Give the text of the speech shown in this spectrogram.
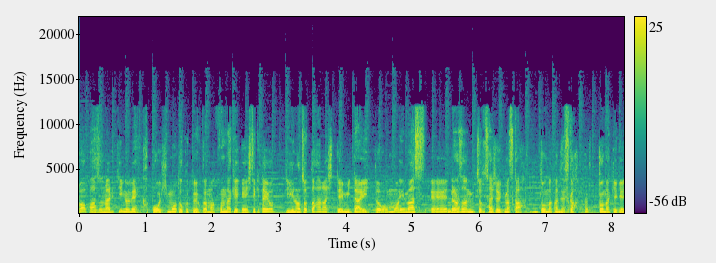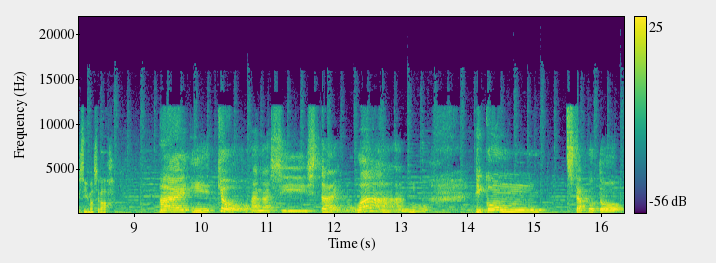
はパーソナリティのね、過去を紐解くというか、まあ、こんな経験してきたよ。っていうのをちょっと話してみたいと思います。えー、ルナさん、ちょっと最初いきますか。どんな感じですか？どんな経験してきましたか？はい、えー今日お話ししたいのはあの離婚したこと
